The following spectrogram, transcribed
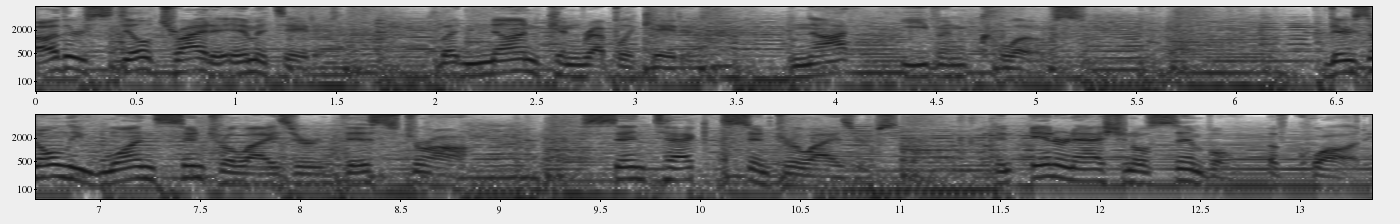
Others still try to imitate it, but none can replicate it, not even close. There's only one centralizer this strong Syntec Centralizers, an international symbol of quality.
